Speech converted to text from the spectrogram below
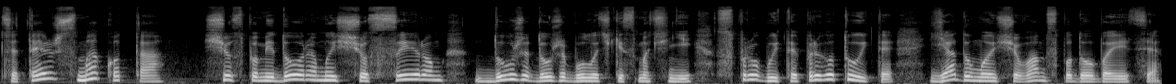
Це теж смакота. Що з помідорами, що з сиром, дуже-дуже булочки смачні. Спробуйте, приготуйте. Я думаю, що вам сподобається.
